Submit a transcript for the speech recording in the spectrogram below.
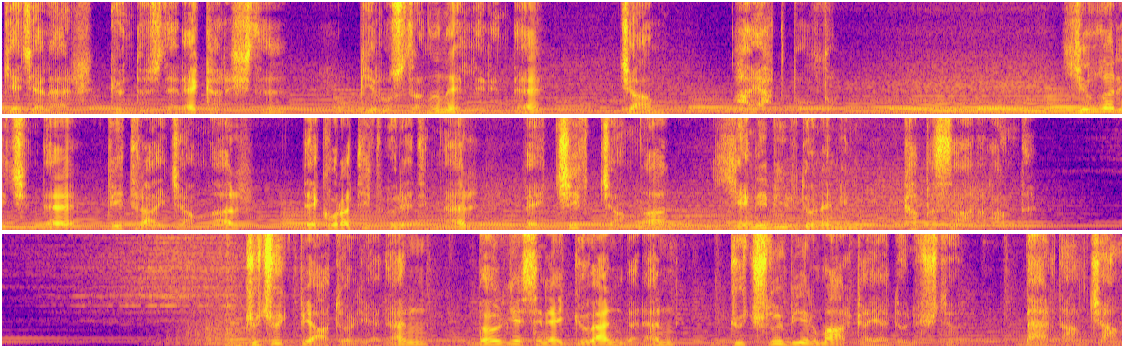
Geceler gündüzlere karıştı, bir ustanın ellerinde cam hayat buldu. Yıllar içinde vitray camlar, dekoratif üretimler ve çift camla yeni bir dönemin kapısı aralandı. Küçük bir atölyeden bölgesine güven veren güçlü bir markaya dönüştü Berdan Cam.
